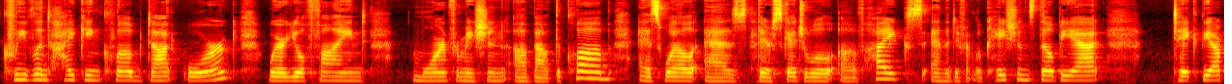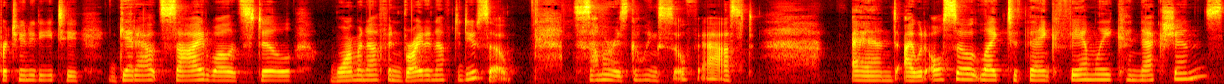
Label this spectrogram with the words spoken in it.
clevelandhikingclub.org where you'll find more information about the club as well as their schedule of hikes and the different locations they'll be at take the opportunity to get outside while it's still warm enough and bright enough to do so. Summer is going so fast. And I would also like to thank Family Connections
